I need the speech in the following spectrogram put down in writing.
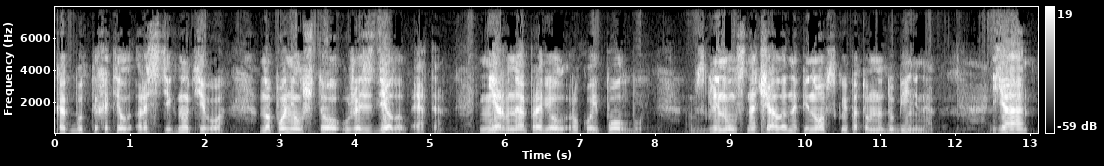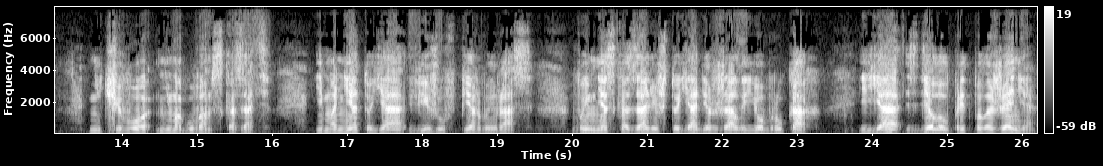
как будто хотел расстегнуть его, но понял, что уже сделал это. Нервно провел рукой по лбу. Взглянул сначала на Пиновскую, потом на Дубинина. Я ничего не могу вам сказать. И монету я вижу в первый раз. Вы мне сказали, что я держал ее в руках, и я сделал предположение,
